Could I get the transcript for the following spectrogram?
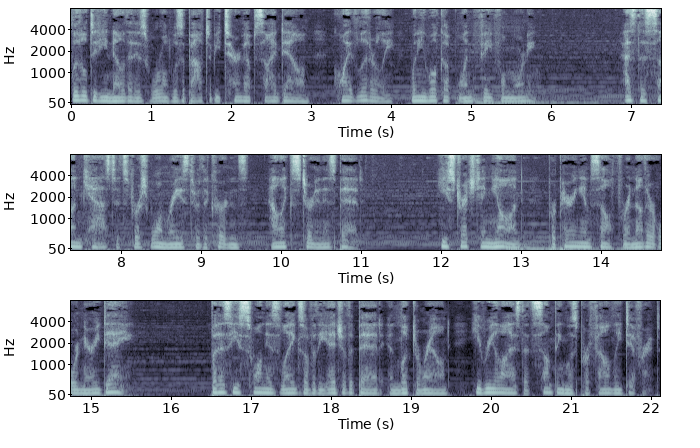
Little did he know that his world was about to be turned upside down, quite literally, when he woke up one fateful morning. As the sun cast its first warm rays through the curtains, Alex stirred in his bed. He stretched and yawned, preparing himself for another ordinary day. But as he swung his legs over the edge of the bed and looked around, he realized that something was profoundly different.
